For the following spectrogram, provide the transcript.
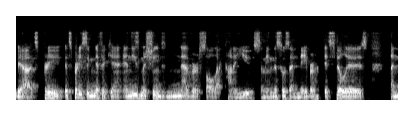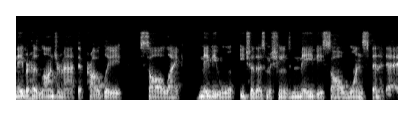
Yeah, it's pretty it's pretty significant. And these machines never saw that kind of use. I mean, this was a neighbor, it still is a neighborhood laundromat that probably saw like maybe each of those machines maybe saw one spin a day.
